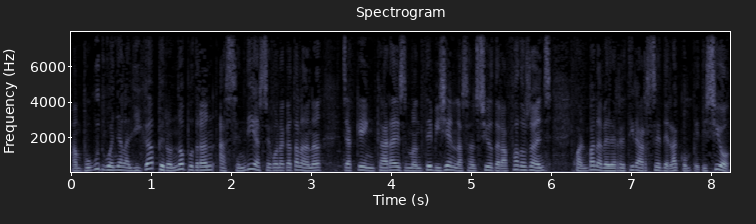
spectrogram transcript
han pogut guanyar la Lliga, però no podran ascendir a segona catalana, ja que encara es manté vigent la sanció de la fa dos anys, quan van haver de retirar-se de la competició.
